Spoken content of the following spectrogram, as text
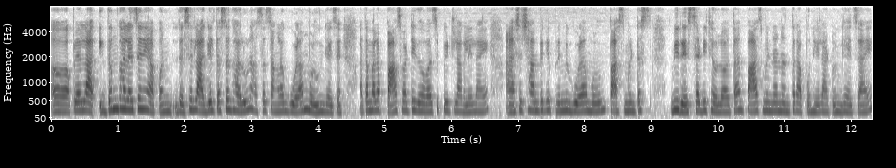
आपल्याला एकदम घालायचं नाही आपण जसं लागेल तसं घालून असा चांगला गोळा मळून घ्यायचा आहे. आता मला पाच वाटी गव्हाचं पीठ लागलेलं आहे आणि असं छानपैकी मी गोळा मळून पाच मिनटं मी रेस्टसाठी ठेवला होता आणि पाच मिनटानंतर आपण हे लाटून घ्यायचं आहे.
